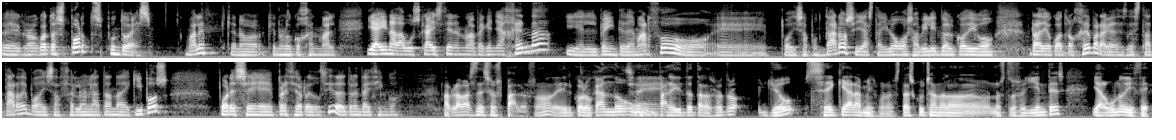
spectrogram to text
eh, crono4sports.es, ¿vale? Que no, que no lo cojan mal. Y ahí nada, buscáis, tienen una pequeña agenda y el 20 de marzo eh, podéis apuntaros y ya está. Y luego os habilito el código Radio 4G para que desde esta tarde podáis hacerlo en la tanda de equipos por ese precio reducido de 35. Hablabas de esos palos, ¿no? De ir colocando Sí. un palito tras otro. Yo sé que ahora mismo nos está escuchando lo- nuestros oyentes y alguno dice,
